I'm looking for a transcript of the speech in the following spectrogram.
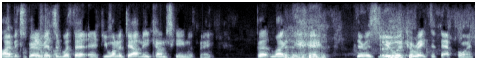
I've experimented with it, and if you want to doubt me, come skiing with me. But like, there is, you were correct at that point.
